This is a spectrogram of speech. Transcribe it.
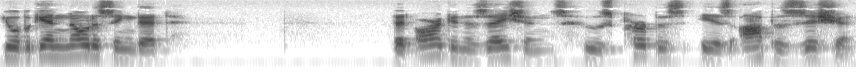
you'll begin noticing that that organizations whose purpose is opposition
